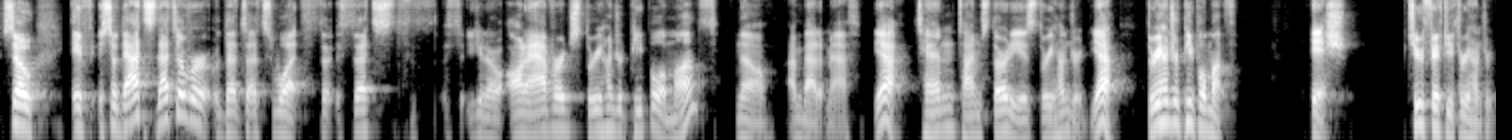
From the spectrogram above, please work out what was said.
So if, so that's, that's over, that's, that's what, that's, you know, on average, 300 people a month. No, I'm bad at math. Yeah. 10 times 30 is 300. Yeah. 300 people a month ish, 250, 300,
